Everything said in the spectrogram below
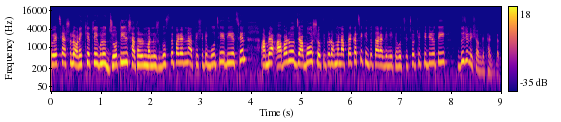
রয়েছে আসলে অনেক ক্ষেত্রে এগুলো জটিল সাধারণ মানুষ বুঝতে পারেন না। আপনি সেটা বুঝিয়ে দিয়েছেন। আমরা আবারও যাব শফিকুর রহমান আপনার কাছে কিন্তু তার আগে নিতে হচ্ছে ছোট্ট একটি বিরতি। দুজনের সঙ্গে থাকবেন।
